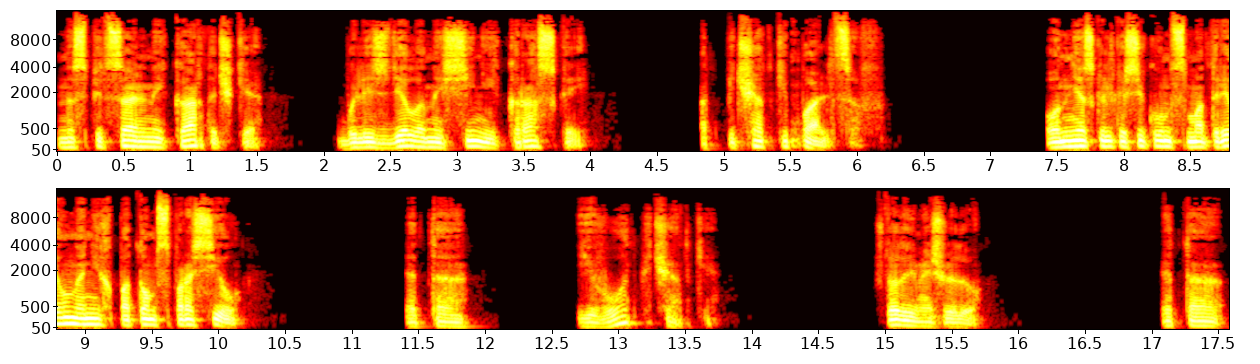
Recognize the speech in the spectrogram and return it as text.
На специальной карточке были сделаны синей краской отпечатки пальцев. Он несколько секунд смотрел на них, потом спросил. «Это его отпечатки?» «Что ты имеешь в виду?» «Это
